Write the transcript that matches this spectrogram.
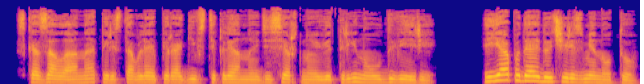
— сказала она, переставляя пироги в стеклянную десертную витрину у двери. «Я подойду через минуту».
